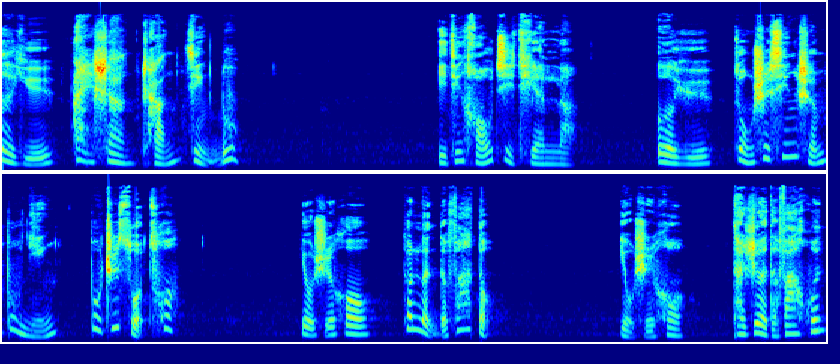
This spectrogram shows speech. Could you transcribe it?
鳄鱼爱上长颈鹿，已经好几天了。鳄鱼总是心神不宁，不知所措。有时候它冷得发抖，有时候它热得发昏，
